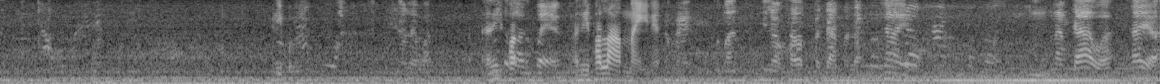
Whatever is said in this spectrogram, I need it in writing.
ตึกมันเก่ามากนี่น่ากลัวอะไรวะอันนี้สะพระพานแขวน อันนี้พระรามไหนเนี่ย ทำไมทุกวันที่เราเข้าประจำมันเป็นนะรถที่เราข้ามหมดเลยรามเก้าเหรอใช่เหรอ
